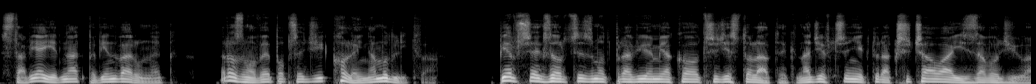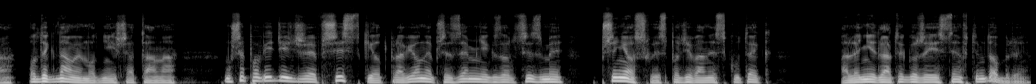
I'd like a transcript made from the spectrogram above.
Stawia jednak pewien warunek. Rozmowę poprzedzi kolejna modlitwa. Pierwszy egzorcyzm odprawiłem jako trzydziestolatek na dziewczynie, która krzyczała i zawodziła. Odegnałem od niej szatana. Muszę powiedzieć, że wszystkie odprawione przeze mnie egzorcyzmy przyniosły spodziewany skutek, ale nie dlatego, że jestem w tym dobry.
